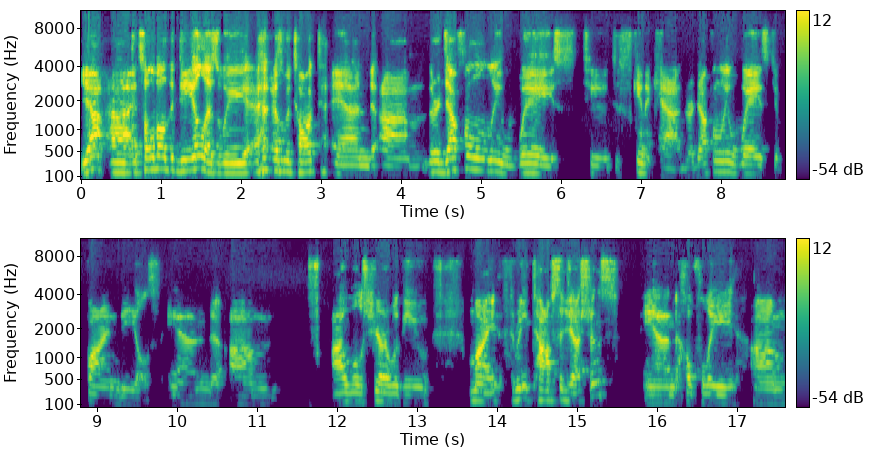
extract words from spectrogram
Yeah uh, it's all about the deal as we as we talked and um, there are definitely ways to to skin a cat. There are definitely ways to find deals and um, i will share with you my three top suggestions and hopefully um,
